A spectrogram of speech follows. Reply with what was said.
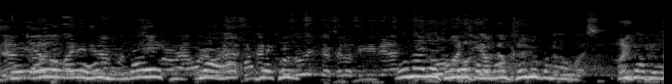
ਤੇ ਉਹ ਉਹ ਮੇਰਾ ਇਹ ਖਿਆਲ ਹੈ ਸਾਡੇ ਸੀ ਉਹਨਾਂ ਦੇ ਥੋੜੇ ਕਲਮਾਂ ਸ਼ੁਰੂ ਬਣਾਓ ਪੰਜਾ ਪਿਆਰੇ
